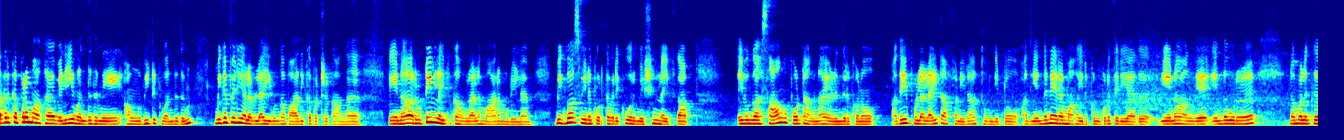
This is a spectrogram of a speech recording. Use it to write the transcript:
அதற்கப்புறமாக வெளியே வந்ததுமே அவங்க வீட்டுக்கு வந்ததும் மிகப்பெரிய அளவில் இவங்க பாதிக்கப்பட்டிருக்காங்க. ஏன்னா ருட்டீன் லைஃபுக்கு அவங்களால மாற முடியல. பிக் பாஸ் வீடை பொறுத்த வரைக்கும் ஒரு மிஷின் லைஃப் தான். இவங்க சாங் போட்டாங்கன்னா எழுந்திருக்கணும். அதே போல் லைட் ஆஃப் பண்ணினா தூங்கிட்டோம். அது எந்த நேரமாக இருக்குன்னு கூட தெரியாது. ஏன்னா அங்கே எந்த ஒரு நம்மளுக்கு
